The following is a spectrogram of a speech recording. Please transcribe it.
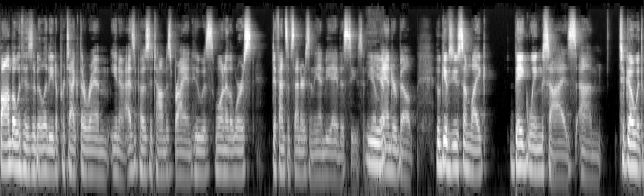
Bamba with his ability to protect the rim, you know, as opposed to Thomas Bryant, who was one of the worst defensive centers in the NBA this season. You know, yep. Vanderbilt, who gives you some like big wing size um, to go with,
